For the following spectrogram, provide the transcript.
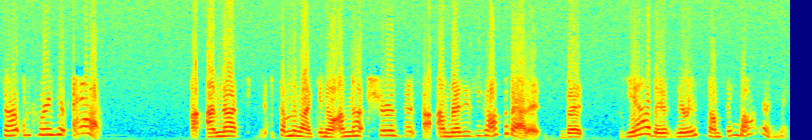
Start with where you're at. I- I'm not, something like, you know, I'm not sure that I- I'm ready to talk about it, but yeah, there, there is something bothering me.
